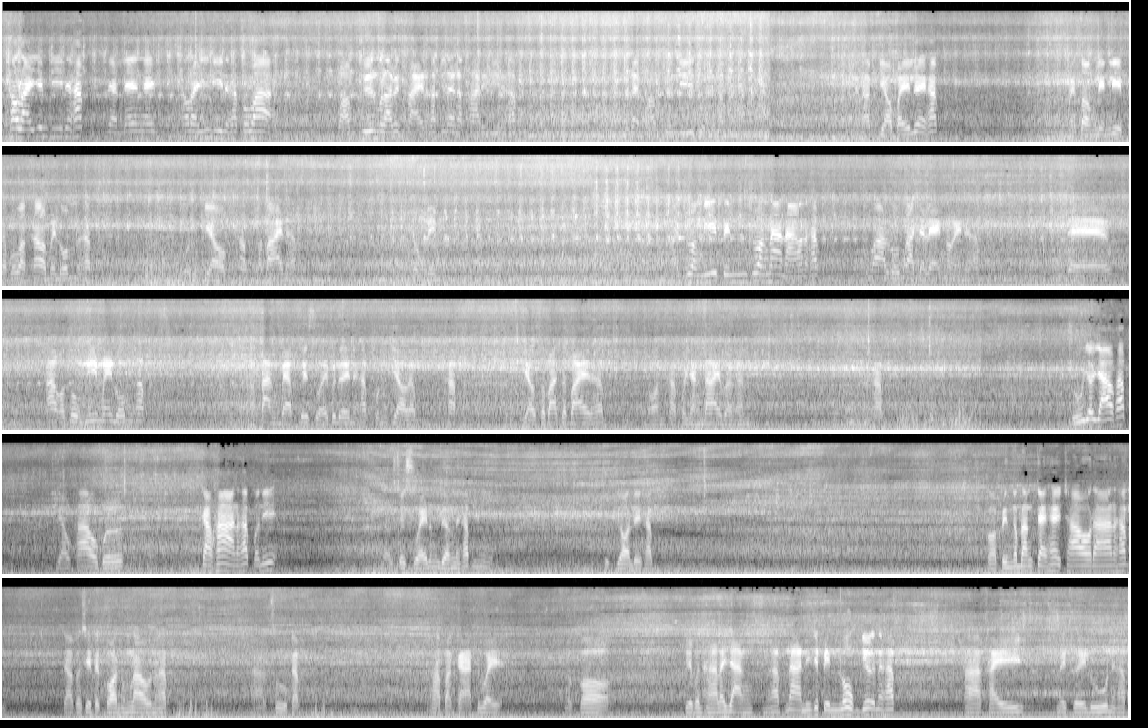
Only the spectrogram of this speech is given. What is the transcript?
เท่าไรยิ่งดีนะครับ แดดแรงไงเท่าไรยิ่งดีนะครับ เพราะว่าความชื้นเวลาไปขายนะครับจะได้ราคาดีๆนะครับจะได้ความชื้นดีที่สุดเลยครับนะครับเกี่ยวไปเรื่อยครับ ไม่ต้องเร่งรีบครับ เพราะว่าข้าวไม่ล้มนะครับคนเกี่ยวขับสบายนะครับ ต้องเร่ง ช่วงนี้เป็นช่วงหน้าหนาวนะครับ เพราะว่าลมอาจจะแรงหน่อยนะครับ แต่ข้าวกระทงนี้ไม่ล้มครับ ตั้งแบบสวยๆไปเลยนะครับขนเกี่ยวแบบขับเกี่ยวสบายๆนะครับ นอนขับก็ยังได้ว่างั้นครับ ดูยาวๆครับเกี่ยวข้าวเบอร์ 95 นะครับ วันนี้สวยๆเหลืองๆเลยครับนี่สุดยอดเลยครับ ก็เป็นกำลังใจให้ชาวนานะครับชาวเกษตรกรของเรานะครับสู้กับสภาพอากาศด้วย แล้วก็เจอปัญหาหลายอย่างนะครับ หน้านี้จะเป็นโรคเยอะนะครับถ้าใครไม่เคยรู้นะครับ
